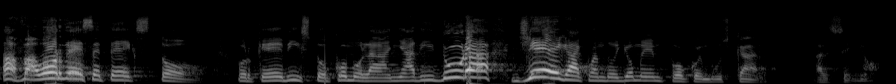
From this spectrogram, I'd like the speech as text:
a favor de ese texto. Porque he visto cómo la añadidura llega cuando yo me enfoco en buscar al Señor.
